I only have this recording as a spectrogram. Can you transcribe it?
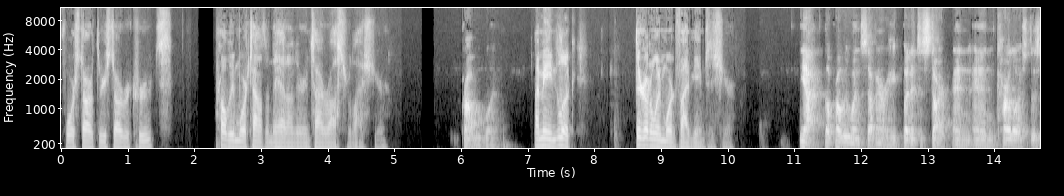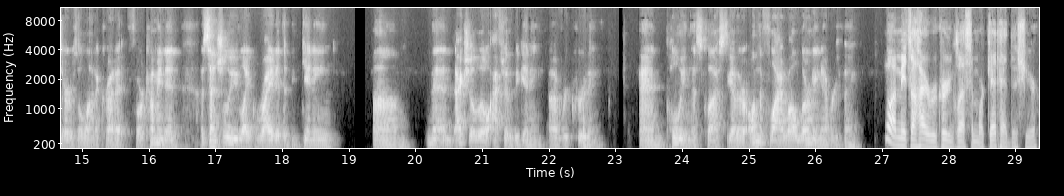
four star, three star recruits, probably more talent than they had on their entire roster last year. Probably. I mean, look, they're going to win more than five games this year. Yeah, they'll probably win seven or eight, but it's a start, and and Carlos deserves a lot of credit for coming in essentially like right at the beginning, um, and actually a little after the beginning of recruiting, and pulling this class together on the fly while learning everything. Well, I mean, it's a higher recruiting class than Marquette had this year.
